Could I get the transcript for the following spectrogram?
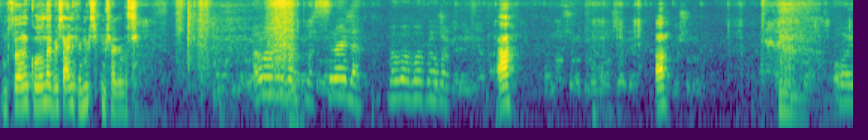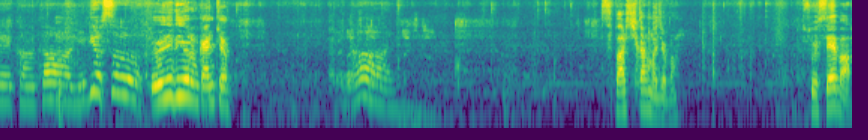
Mustafa'nın kolunda beş tane kemik çıkmış arkadaşlar. Bak bak bak. Sırayla. Bak bak. bak. Ah. Ah. Oy kanka ne diyorsun? Öyle diyorum kankim. Helal. Sipariş çıkar mı acaba? Söyleseye bak.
